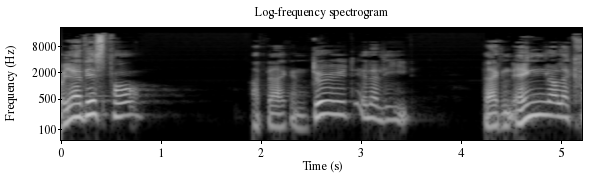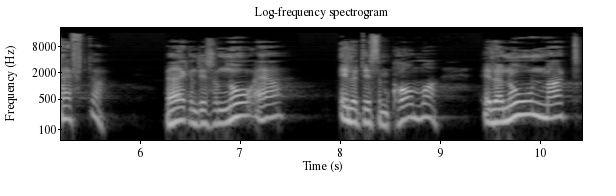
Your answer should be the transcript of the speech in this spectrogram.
For jeg er vist på, at hverken død eller liv, hverken engler eller kræfter, hverken det som nå er, eller det som kommer, eller nogen magt,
